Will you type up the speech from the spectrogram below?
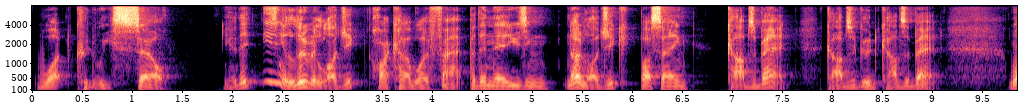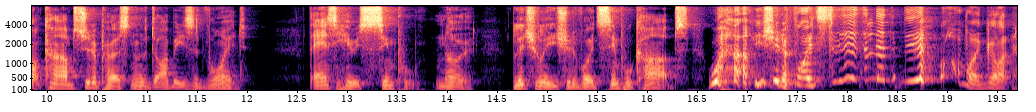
what could we sell. You know, they're using a little bit of logic, high carb, low fat, but then they're using no logic by saying carbs are bad. Carbs are good, carbs are bad. What carbs should a person with diabetes avoid? The answer here is simple no. Literally, you should avoid simple carbs. Wow, you should avoid. Oh my God.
